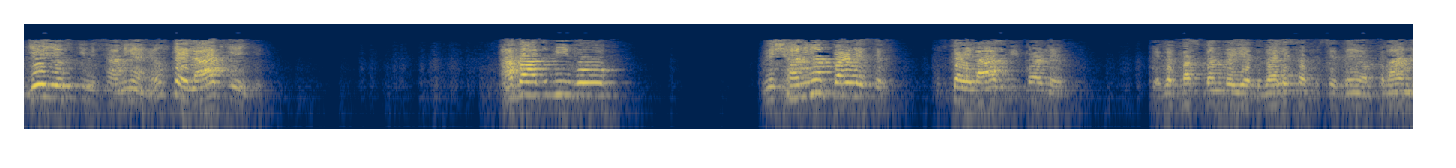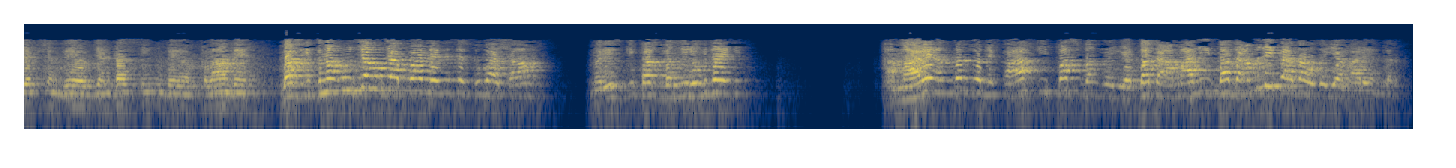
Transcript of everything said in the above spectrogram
یہ یہ اس کی نشانیاں ہیں، اس کا علاج یہ اب آدمی وہ نشانیاں پڑھ لے صرف اس کا علاج بھی پڑھ لے۔ کہ اگر بس بن رہی ہے تو ویلے سب سے دیں اور فلاں انجیکشن دیں اور جنٹا سین دیں اور فلاں دیں۔ بس اتنا اونچا اونچا پڑھ لینے سے صبح شام مریض کی پس بندی رک جائے گی۔ ہمارے اندر جو نفاذ کی پس بن رہی ہے بد عمالی بد عملی پیدا ہو گئی ہے ہمارے اندر۔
